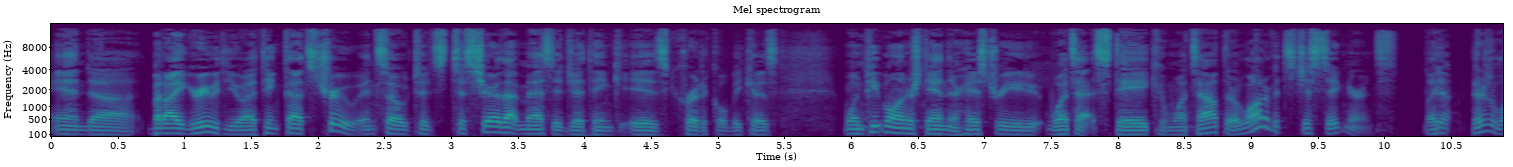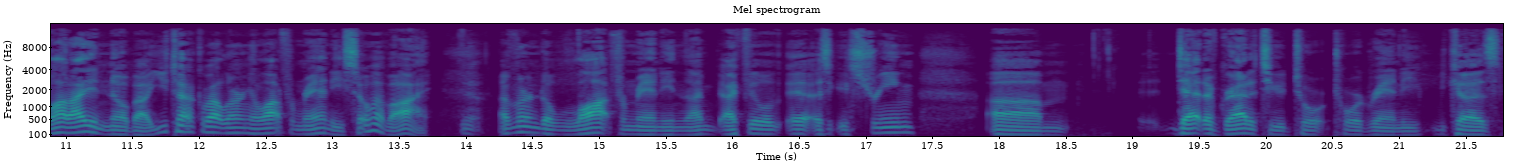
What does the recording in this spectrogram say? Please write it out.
and uh, but I agree with you. I think that's true, and so to to share that message, I think is critical because when people understand their history, what's at stake, and what's out there, a lot of it's just ignorance. Like Yeah. there's a lot I didn't know about. You talk about learning a lot from Randy. So have I. Yeah. I've learned a lot from Randy, and I'm, I feel an extreme um, debt of gratitude tor- toward Randy because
